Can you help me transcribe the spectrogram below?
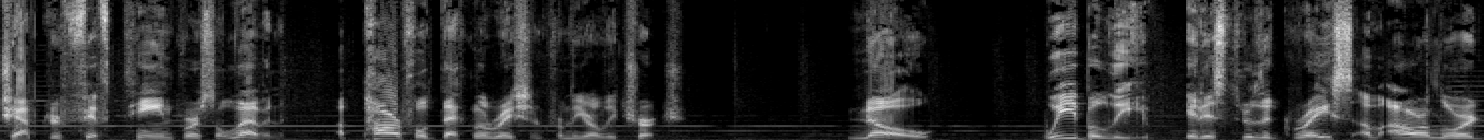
chapter 15, verse 11, a powerful declaration from the early church. No, we believe it is through the grace of our Lord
